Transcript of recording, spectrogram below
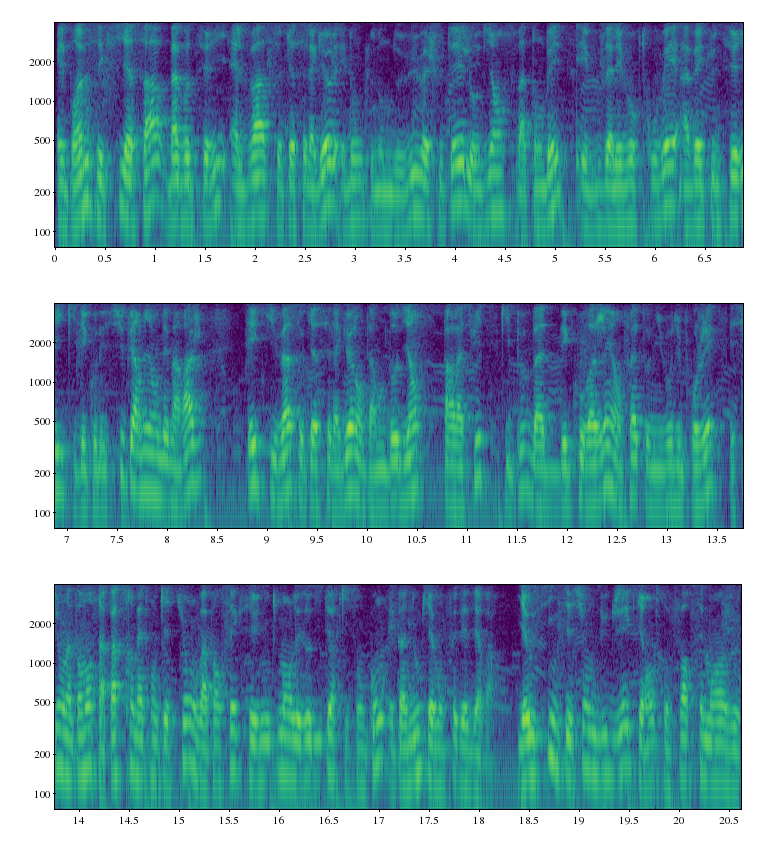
Et le problème, c'est que s'il y a ça, bah, votre série, elle va se casser la gueule, et donc le nombre de vues va chuter, l'audience va tomber, et vous allez vous retrouver avec une série qui décollait super bien au démarrage, et qui va se casser la gueule en termes d'audience par la suite, ce qui peut bah, décourager en fait au niveau du projet. Et si on a tendance à pas se remettre en question, on va penser que c'est uniquement les auditeurs qui sont cons et pas nous qui avons fait des erreurs. Il y a aussi une question de budget qui rentre forcément en jeu.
